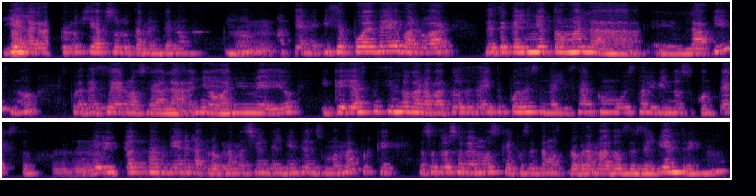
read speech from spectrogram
Y en la grafología absolutamente no, no, tiene. Y se puede evaluar desde que el niño toma la, el lápiz, ¿no? Puede ser, no sé, al año, año y medio, y que ya esté haciendo garabatos, desde ahí tú puedes analizar cómo está viviendo su contexto, que vivió también en la programación del vientre de su mamá, porque nosotros sabemos que pues estamos programados desde el vientre, ¿no?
